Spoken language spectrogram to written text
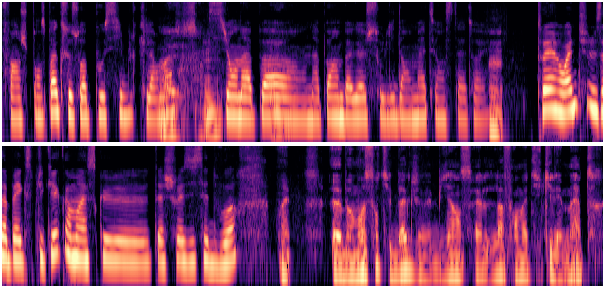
Enfin, je pense pas que ce soit possible, clairement, si on n'a pas, mm. on n'a pas un bagage solide en maths et en stats. Ouais. Mm. Toi, Erwan, tu nous as pas expliqué comment est-ce que tu as choisi cette voie Ouais. Euh, ben moi, sorti de bac, j'aimais bien l'informatique et les maths.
